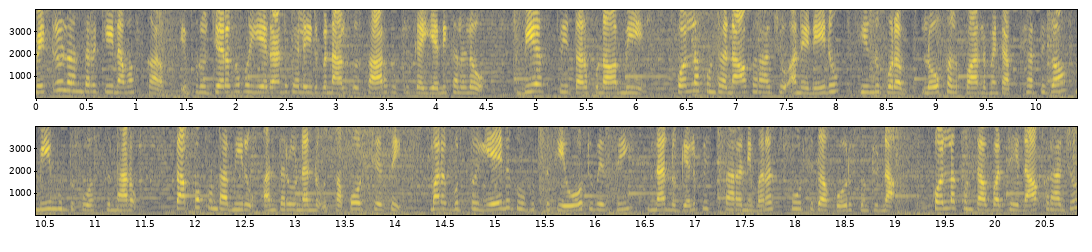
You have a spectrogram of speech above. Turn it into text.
మిత్రులందరికీ నమస్కారం. ఇప్పుడు జరగబోయే రెండు వేల ఇరవై నాలుగు సార్వత్రిక ఎన్నికలలో బీఎస్పీ తరపున మీ కొల్లకుంట నాగరాజు అనే నేను హిందూపురం లోకల్ పార్లమెంట్ అభ్యర్థిగా మీ ముందుకు వస్తున్నాను. తప్పకుండా మీరు అందరూ నన్ను సపోర్ట్ చేసి మన గుర్తు ఏనుగు గుర్తుకి ఓటు వేసి నన్ను గెలిపిస్తారని మనస్ఫూర్తిగా కోరుకుంటున్నా కొల్లకుంట వడ్డే నాగరాజు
